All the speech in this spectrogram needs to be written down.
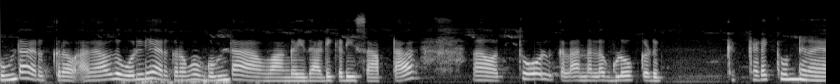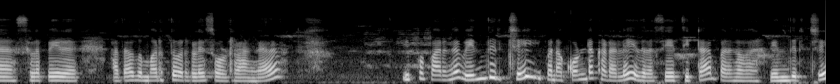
குண்டாக இருக்கிற அதாவது ஒல்லியாக இருக்கிறவங்க குண்டாக ஆவாங்க இது அடிக்கடி சாப்பிட்டா தோலுக்கெல்லாம் நல்லா க்ளோ கெடு கிடைக்கும்னு சில பேர் அதாவது மருத்துவர்களே சொல்கிறாங்க இப்போ பாருங்கள் வெந்துருச்சு. இப்போ நான் கொண்டக்கடலை இதில் சேர்த்திட்டேன். பாருங்கள் வெந்துருச்சு.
